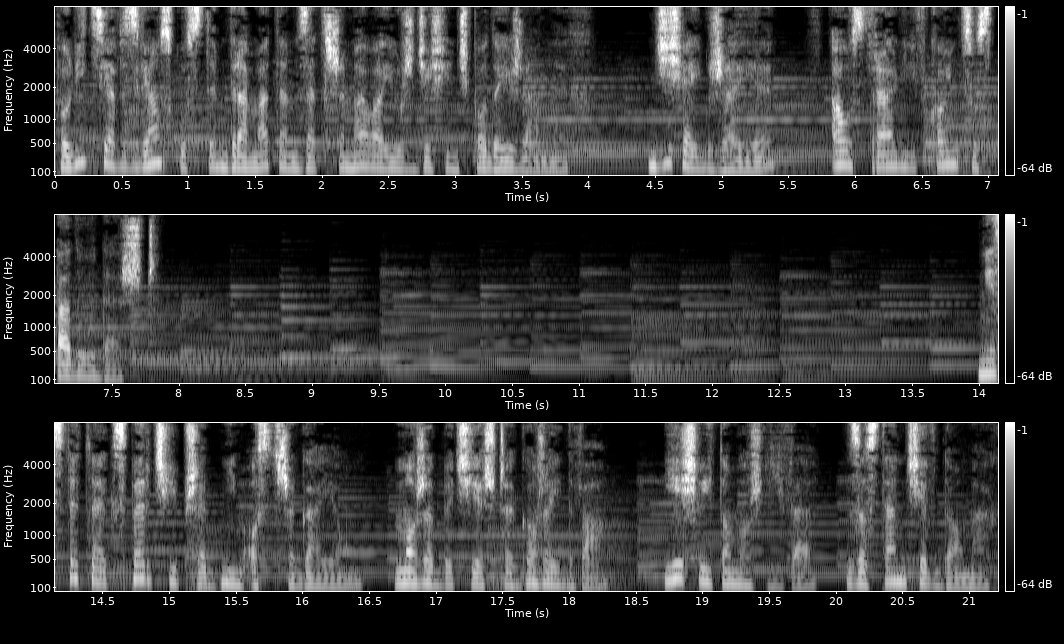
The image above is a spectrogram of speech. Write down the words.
Policja w związku z tym dramatem zatrzymała już 10 podejrzanych. Dzisiaj grzeje, w Australii w końcu spadł deszcz. Niestety eksperci przed nim ostrzegają, może być jeszcze gorzej 2. Jeśli to możliwe, zostańcie w domach.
